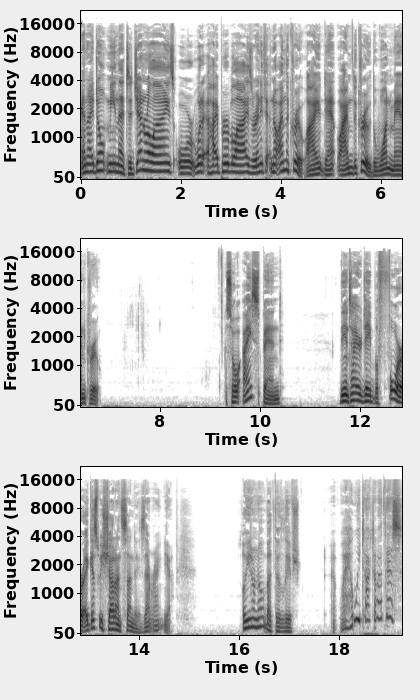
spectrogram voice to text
And I don't mean that to generalize or what hyperbolize or anything. No, I'm the crew. I I'm the crew, the one man crew. So I spend the entire day before. I guess we shot on Sunday. Is that right? Yeah. Oh, you don't know about the live. Why have we talked about this?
